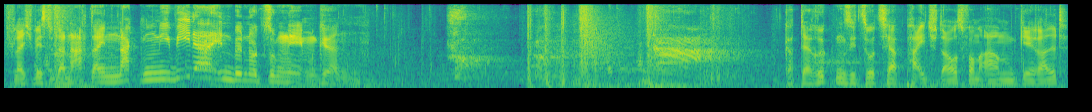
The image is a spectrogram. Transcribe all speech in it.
Vielleicht wirst du danach deinen Nacken nie wieder in Benutzung nehmen können. Gott, der Rücken sieht so zerpeitscht aus vom armen Gerald.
